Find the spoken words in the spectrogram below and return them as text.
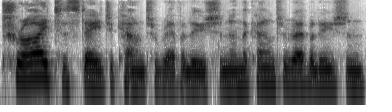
tried to stage a counter revolution, and the counter revolution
